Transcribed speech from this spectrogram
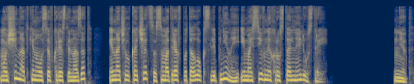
Мужчина откинулся в кресле назад и начал качаться, смотря в потолок с лепниной и массивной хрустальной люстрой. «Нет,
